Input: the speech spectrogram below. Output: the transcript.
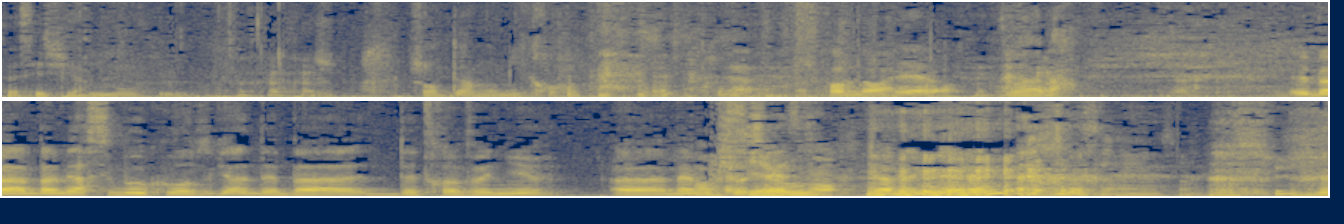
ça c'est sûr. J'en perds mon micro. Je prends de l'oreiller alors. Voilà. Et bah, bah merci beaucoup en tout cas d'être bah, d'être venu. Euh, même Merci à vous. Rien, ça.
